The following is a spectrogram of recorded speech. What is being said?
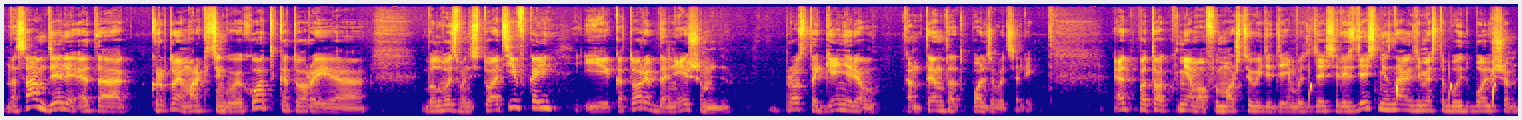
На самом деле, это крутой маркетинговый ход, который э, был вызван ситуативкой и который в дальнейшем просто генерил контент от пользователей. Этот поток мемов вы можете увидеть где-нибудь здесь или здесь, не знаю, где места будет больше.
